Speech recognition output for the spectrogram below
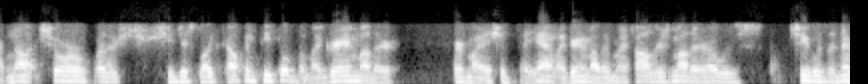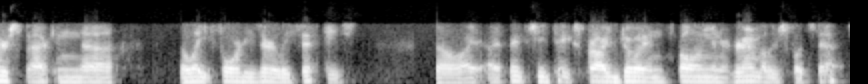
I'm not sure whether she just likes helping people, but my grandmother, or my I should say, yeah, my grandmother, my father's mother, always she was a nurse back in uh, the late 40s, early 50s. So I, I think she takes pride and joy in following in her grandmother's footsteps.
